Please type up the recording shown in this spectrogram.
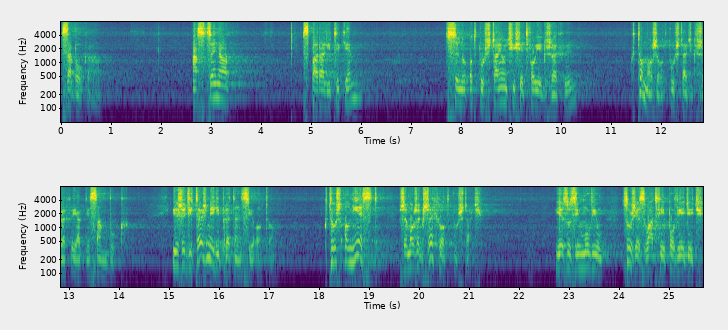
za Boga. A scena z paralitykiem, synu, odpuszczają ci się twoje grzechy. Kto może odpuszczać grzechy, jak nie sam Bóg? I Żydzi też mieli pretensje o to. Któż On jest, że może grzechy odpuszczać? Jezus im mówił, cóż jest łatwiej powiedzieć,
